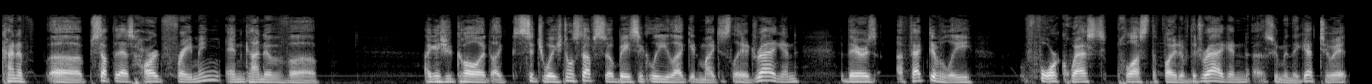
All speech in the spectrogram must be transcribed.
kind of uh, stuff that has hard framing and kind of, uh, I guess you'd call it like situational stuff. So basically, like in Might to Slay a Dragon, there's effectively four quests plus the fight of the dragon, assuming they get to it.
